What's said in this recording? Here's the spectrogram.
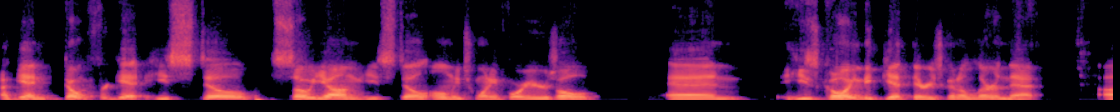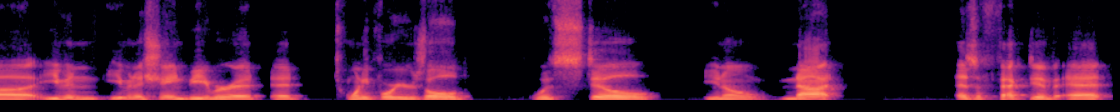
again. Don't forget, he's still so young. He's still only 24 years old, and he's going to get there. He's going to learn that. Uh, even even a Shane Bieber at at 24 years old was still, you know, not as effective at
